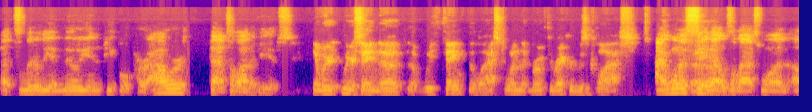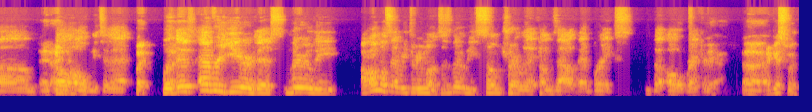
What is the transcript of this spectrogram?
That's literally a million people per hour. That's a lot of views. And we we were saying uh, we think the last one that broke the record was Glass. I want to say Uh, that was the last one. Um, and I don't know- hold me to that. But- but but- there's every year there's literally almost every three months there's literally some trailer that comes out that breaks the old record. Yeah. Uh, I guess with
